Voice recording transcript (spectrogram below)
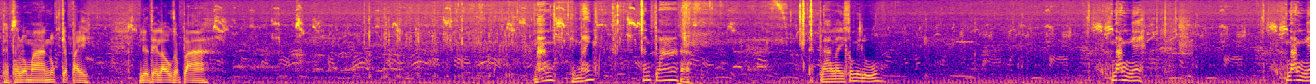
แต่พอเรามานกจะไป เหลือแต่เรากับปลา นั่นเห็นไหม นั่นปลาอะแต่ปลาอะไรก็ไม่รู้ นั่นไง นั่นไง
